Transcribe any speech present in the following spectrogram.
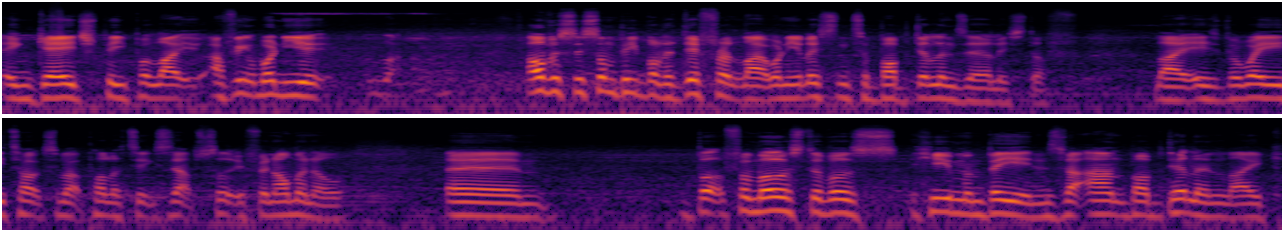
engaged people. Like i think when you obviously some people are different like when you listen to bob dylan's early stuff. Like the way he talks about politics is absolutely phenomenal. Um, but for most of us human beings that aren't bob dylan like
